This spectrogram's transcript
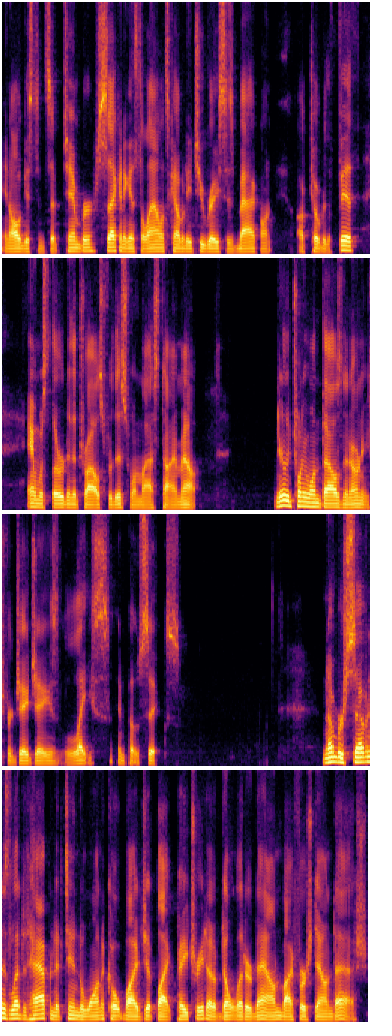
in August and September. Second against Allowance Company, two races back on October the 5th, and was third in the trials for this one last time out. Nearly 21,000 in earnings for JJ's Lace in post six. Number seven is Let It Happen at 10 to 1, a colt by Jet Black Patriot out of Don't Let Her Down by First Down Dash.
